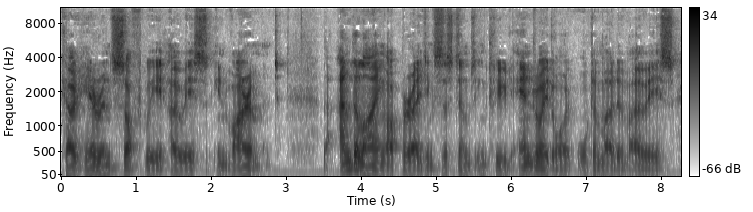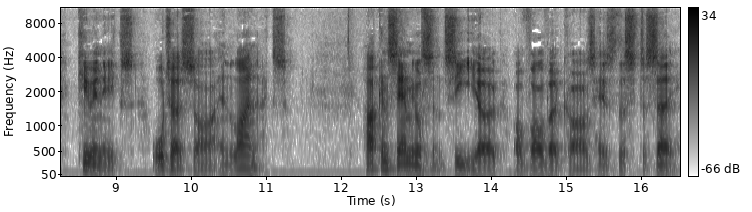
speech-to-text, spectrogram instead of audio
coherent software OS environment. The underlying operating systems include Android Automotive OS, QNX, AutoSAR, and Linux. Håkan Samuelsson, CEO of Volvo Cars, has this to say.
